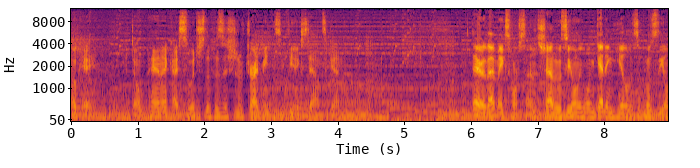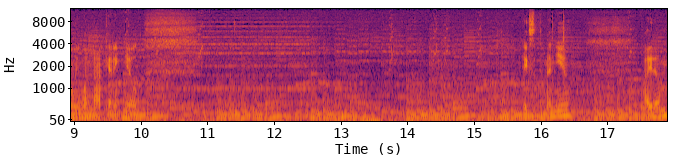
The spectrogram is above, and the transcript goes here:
Okay, don't panic, I switched the position of Dried Meat and Phoenix Downs again. There, that makes more sense. Shadow's the only one getting healed as opposed to the only one not getting healed. Exit the menu. Item.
